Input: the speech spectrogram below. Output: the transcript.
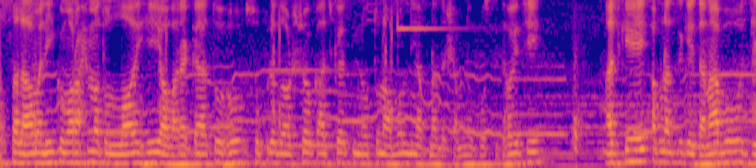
আসসালামু আলাইকুম রহমতুল্লাহি আবরাকাতুহ সুপ্রিয় দর্শক, আজকে একটি নতুন আমল নিয়ে আপনাদের সামনে উপস্থিত হয়েছি। আজকে আপনাদেরকে জানাব যে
